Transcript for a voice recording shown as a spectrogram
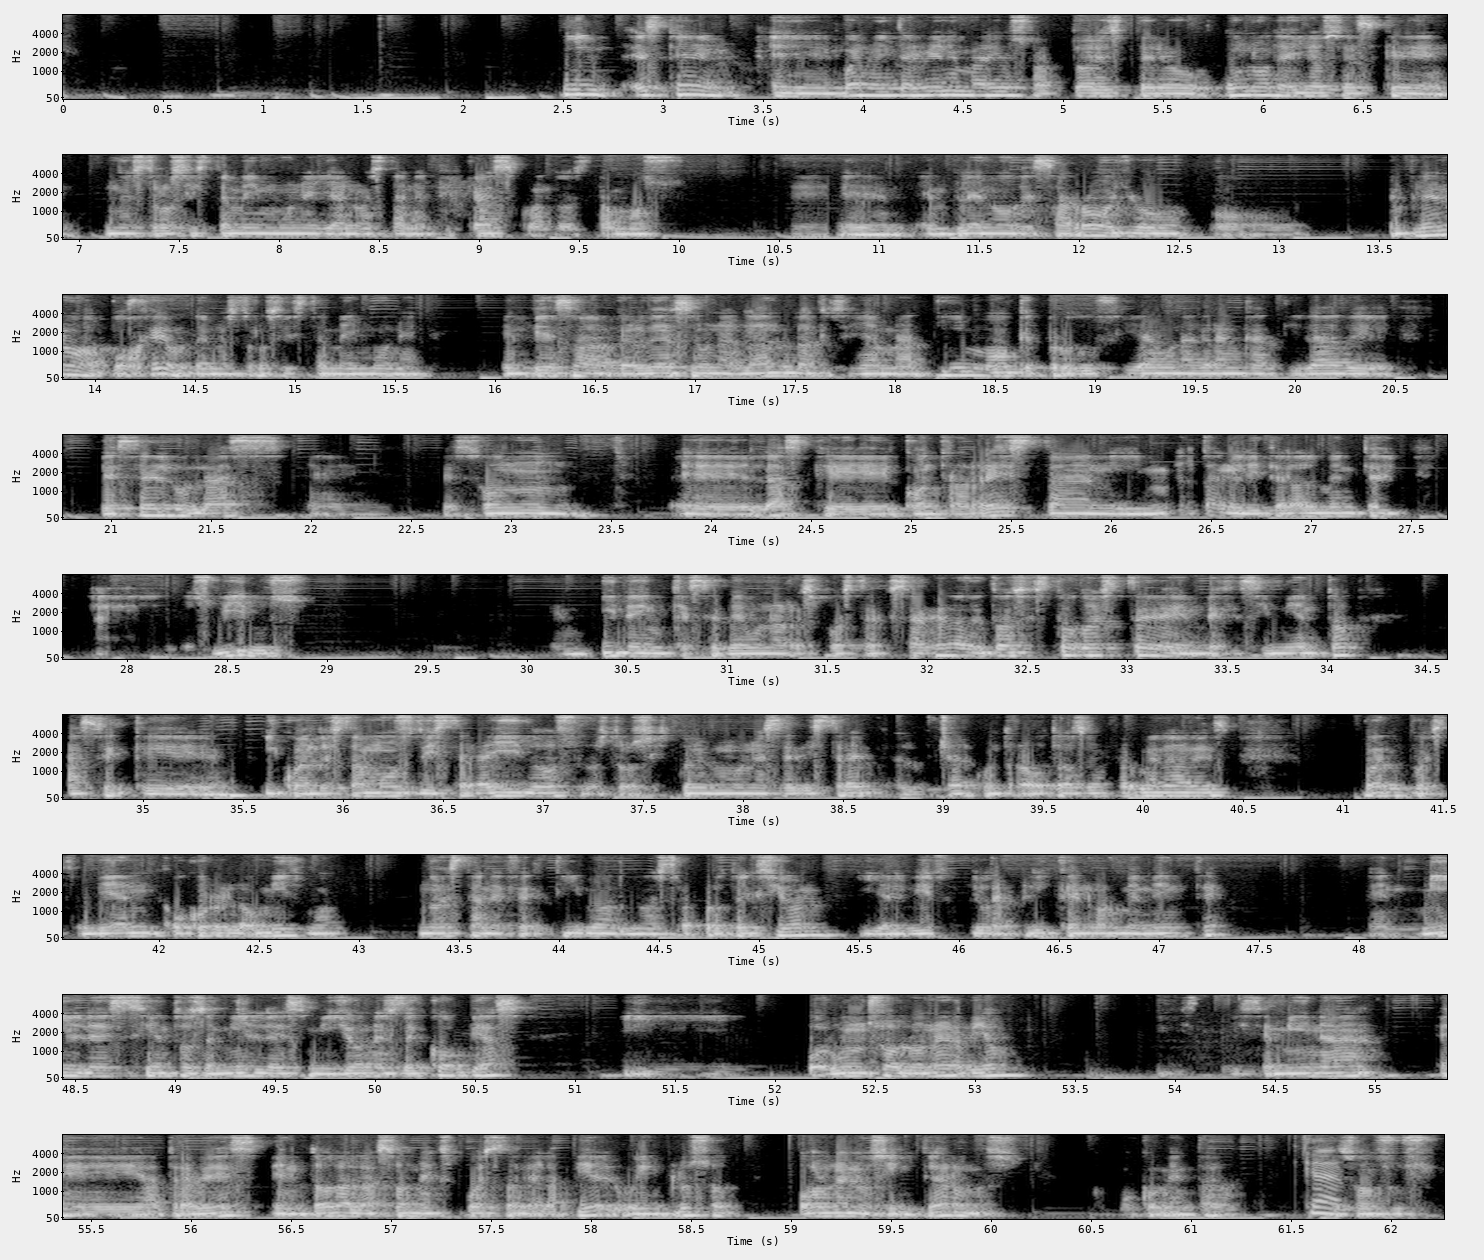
Y es que, eh, bueno, intervienen varios factores, pero uno de ellos es que nuestro sistema inmune ya no es tan eficaz cuando estamos eh, en pleno desarrollo o en pleno apogeo de nuestro sistema inmune. Empieza a perderse una glándula que se llama timo, que producía una gran cantidad de, células eh, que son las que contrarrestan y matan literalmente los virus impiden que se dé una respuesta exagerada. Entonces, todo este envejecimiento hace que, y cuando estamos distraídos, nuestro sistema inmune se distrae para luchar contra otras enfermedades, bueno, pues también ocurre lo mismo. No es tan efectiva nuestra protección y el virus replica enormemente en miles, cientos de miles, millones de copias y por un solo nervio y disemina eh, a través en toda la zona expuesta de la piel o incluso órganos internos, como comentado, que son sus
